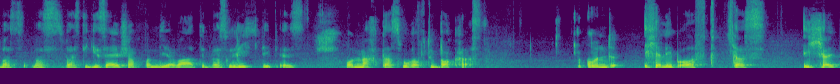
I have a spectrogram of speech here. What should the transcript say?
was, was, was die Gesellschaft von dir erwartet, was richtig ist und mach das, worauf du Bock hast. Und ich erlebe oft, dass ich halt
